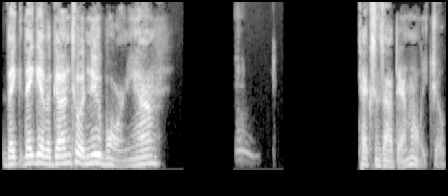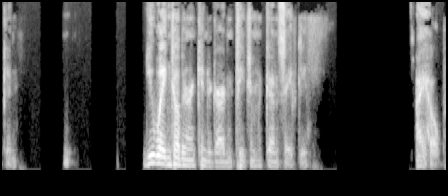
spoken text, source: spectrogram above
They they give a gun to a newborn, you know? Texans out there, I'm only joking. You wait until they're in kindergarten, teach them gun safety. I hope.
